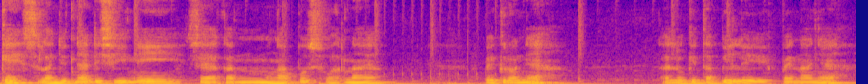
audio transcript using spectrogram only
Oke, selanjutnya di sini saya akan menghapus warna backgroundnya. Lalu kita pilih penanya,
